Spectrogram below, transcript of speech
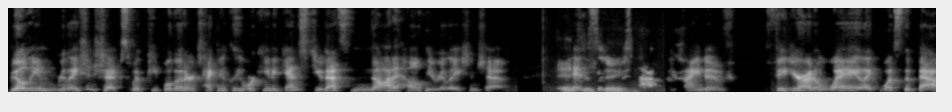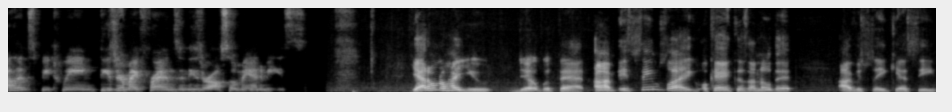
building relationships with people that are technically working against you that's not a healthy relationship Interesting. and so you just have to kind of figure out a way like what's the balance between these are my friends and these are also my enemies yeah i don't know how you dealt with that um it seems like okay because i know that obviously Kesi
